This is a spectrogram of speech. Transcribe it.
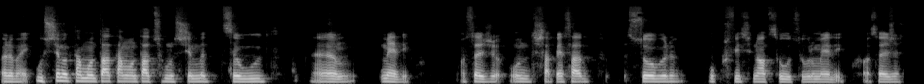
Ora bem, o sistema que está montado está montado sobre um sistema de saúde um, médico, ou seja, onde está pensado sobre o profissional de saúde, sobre o médico, ou seja,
